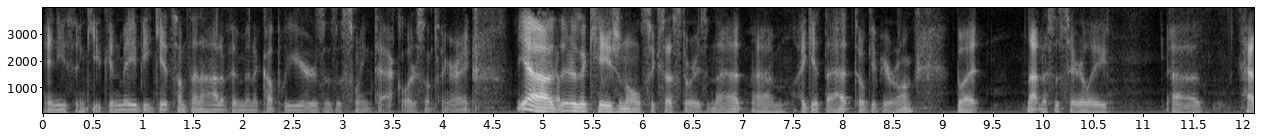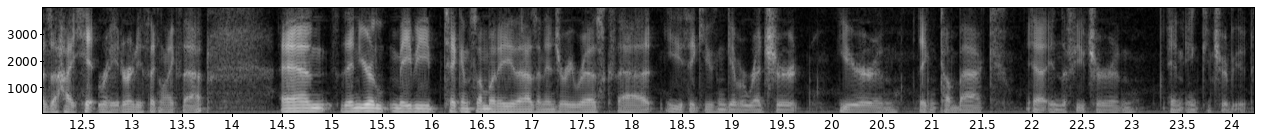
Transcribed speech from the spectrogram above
and you think you can maybe get something out of him in a couple years as a swing tackle or something, right? Yeah, yep. there's occasional success stories in that. Um, I get that. Don't get me wrong, but not necessarily uh, has a high hit rate or anything like that. And then you're maybe taking somebody that has an injury risk that you think you can give a red shirt year and they can come back uh, in the future and, and, and, contribute.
